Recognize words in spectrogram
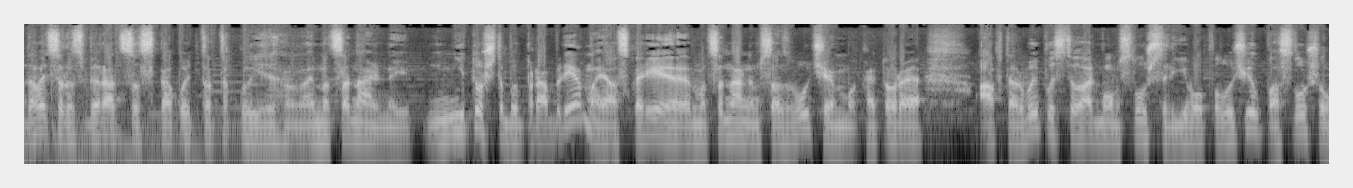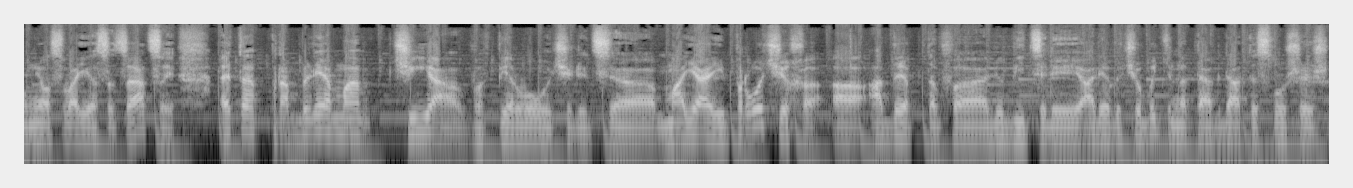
давайте разбираться с какой-то такой эмоциональной, не то чтобы проблемой, а скорее эмоциональным созвучием, которое автор выпустил альбом, слушатель его получил, послушал, у него свои ассоциации. Это проблема чья, в первую очередь? Э, моя и прочих э, адептов, э, любителей Олега Чубыкина, когда ты слушаешь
